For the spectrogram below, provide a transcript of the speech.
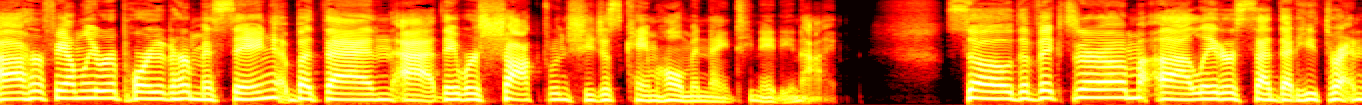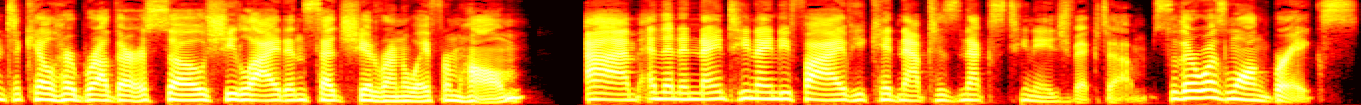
Uh, her family reported her missing, but then uh, they were shocked when she just came home in 1989. So the victim uh, later said that he threatened to kill her brother. So she lied and said she had run away from home. Um, and then in 1995, he kidnapped his next teenage victim. So there was long breaks.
